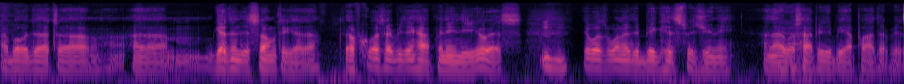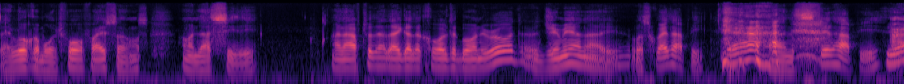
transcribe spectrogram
about that, uh, um, getting the song together. Of course, everything happened in the U.S. Mm-hmm. It was one of the big hits for Jimmy, and I was happy to be a part of it. I wrote about four or five songs on that CD. And after that, I got a call to go on the road. Jimmy and I was quite happy, Yeah. and still happy. Yeah. I,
